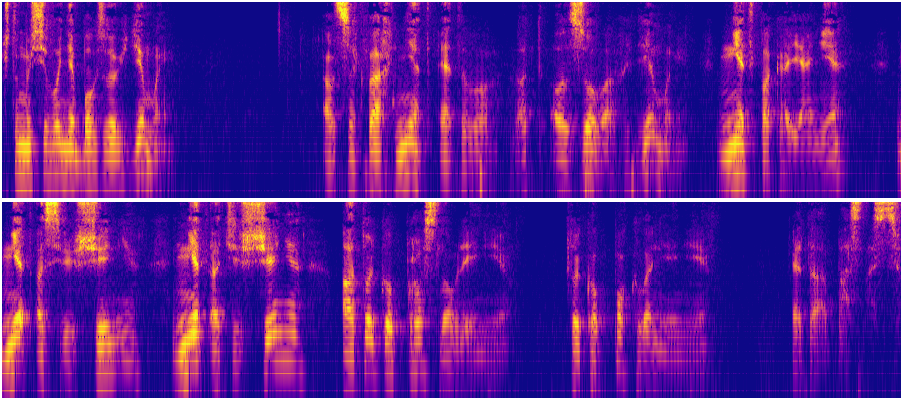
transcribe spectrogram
что мы сегодня Бог зовет, где мы, а в церквах нет этого от, от зова, где мы, нет покаяния, нет освящения, нет очищения, а только прославление, только поклонение. Это опасность.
